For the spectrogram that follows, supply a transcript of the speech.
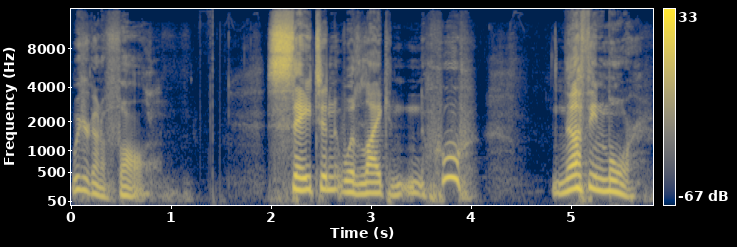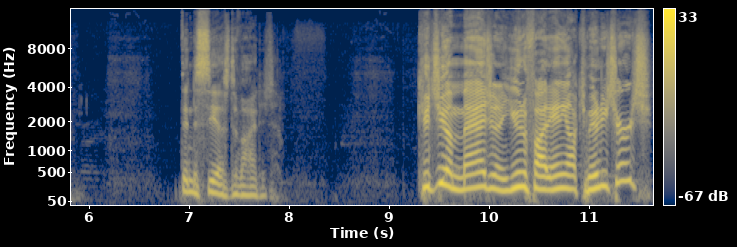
we are going to fall. Satan would like whew, nothing more than to see us divided. Could you imagine a unified Antioch Community Church?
